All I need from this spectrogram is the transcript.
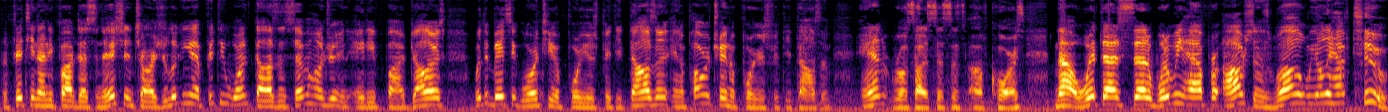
the $15.95 destination charge, you're looking at $51,785 with a basic warranty of four years, 50,000 and a powertrain of four years, 50,000 and roadside assistance, of course. Now, with that said, what do we have for options? Well, we only have two.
